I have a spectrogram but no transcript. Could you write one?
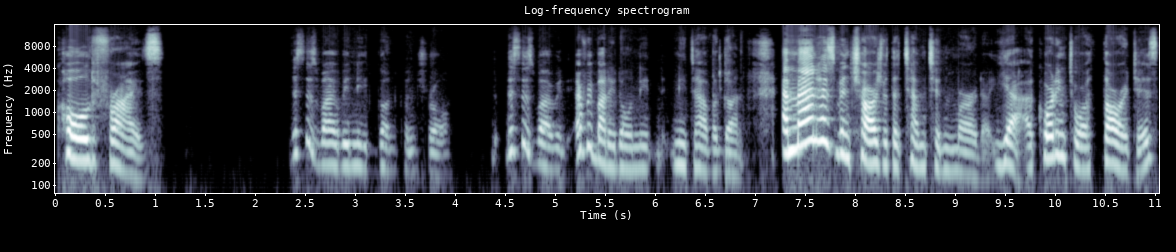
cold fries. This is why we need gun control. This is why we everybody don't need need to have a gun. A man has been charged with attempted murder. Yeah, according to authorities,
